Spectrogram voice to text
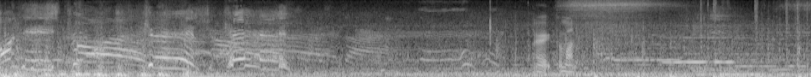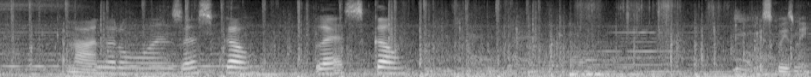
On it! Kiss! Kiss! Alright, come on. Come on, little ones. Let's go. Let's go. Squeeze me.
